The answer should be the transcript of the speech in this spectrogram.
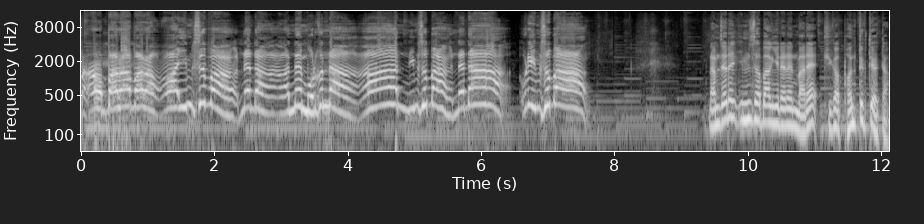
아 봐라 봐라 아 임서방 내다 내 모르겠나 아 임서방 내다 우리 임서방 남자는 임서방이라는 말에 귀가 번뜩 뜨였다.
